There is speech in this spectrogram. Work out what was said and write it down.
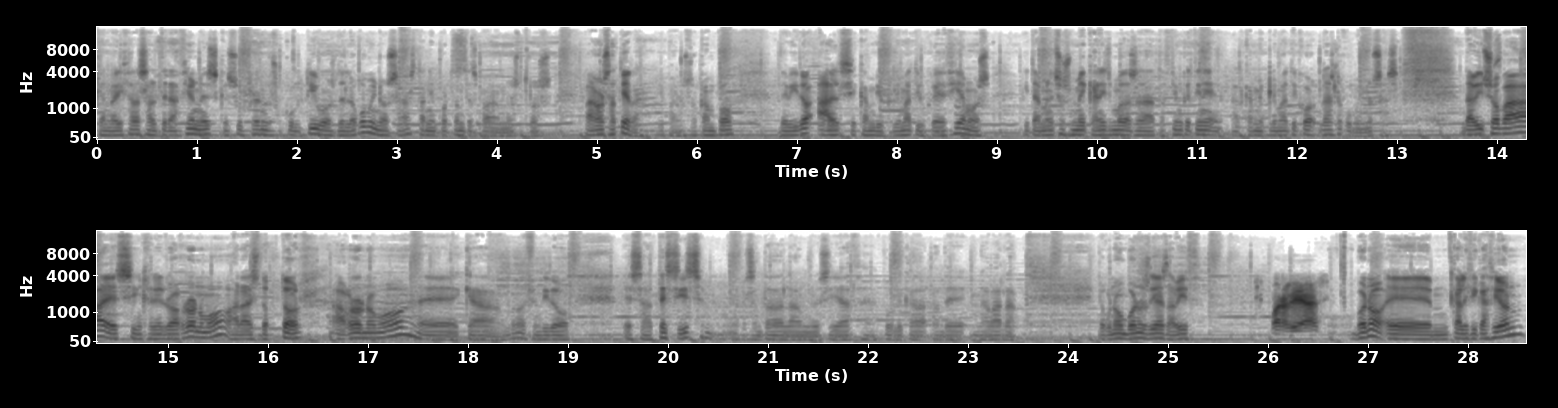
que analiza las alteraciones que sufren los cultivos de leguminosas tan importantes para, nuestros, para nuestra tierra y para nuestro campo debido al ese cambio climático que decíamos y también esos mecanismos de adaptación que tienen al cambio climático las leguminosas. David Soba es ingeniero agrónomo, ahora es doctor agrónomo eh, que ha defendido esa tesis presentada en la Universidad Pública de Navarra. Bueno, buenos días, David. Buenos días. Bueno, eh, calificación.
